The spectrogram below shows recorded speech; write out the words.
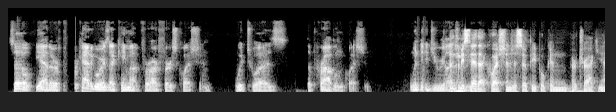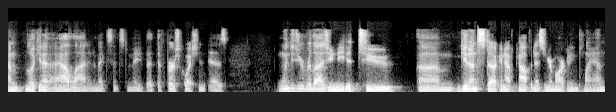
So yeah, there were four categories that came up for our first question, which was the problem question. When did you realize? Let me say that question just so people can are tracking. I'm looking at an outline and it makes sense to me. But the first question is, when did you realize you needed to um, get unstuck and have confidence in your marketing plan?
